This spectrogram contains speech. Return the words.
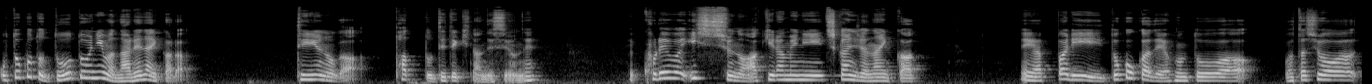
男と同等にはなれないからっていうのがパッと出てきたんですよね。これは一種の諦めに近いんじゃないか。やっぱりどこかで本当は私は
